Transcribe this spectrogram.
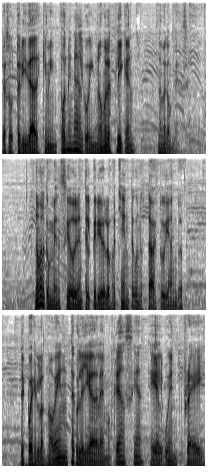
Las autoridades que me imponen algo y no me lo explican, no me convencen. No me lo convenció durante el periodo de los 80 cuando estaba estudiando. Después en los 90 con la llegada de la democracia, Elwin, Frey,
